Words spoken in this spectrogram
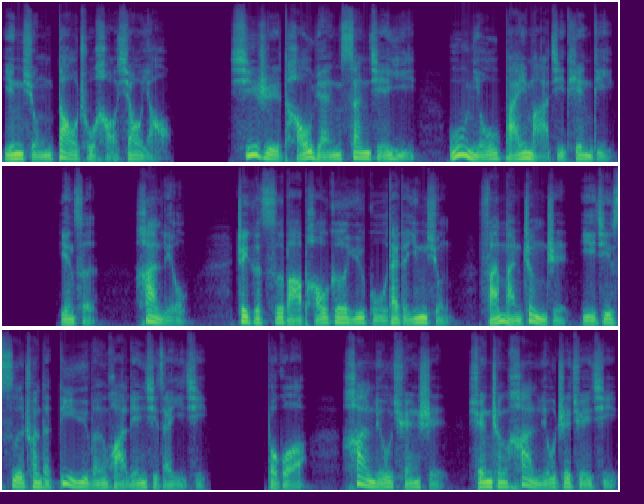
英雄到处好逍遥。”昔日桃园三结义，乌牛白马祭天地。因此，汉流这个词把袍哥与古代的英雄、反满政治以及四川的地域文化联系在一起。不过，汉流全史宣称汉流之崛起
